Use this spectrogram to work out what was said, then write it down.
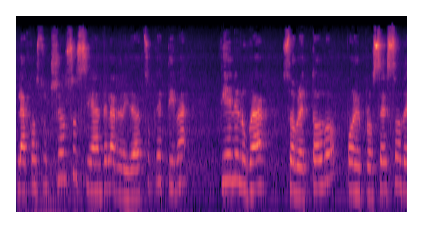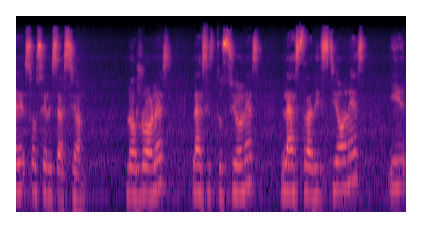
La construcción social de la realidad subjetiva tiene lugar sobre todo por el proceso de socialización. Los roles, las instituciones, las tradiciones y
